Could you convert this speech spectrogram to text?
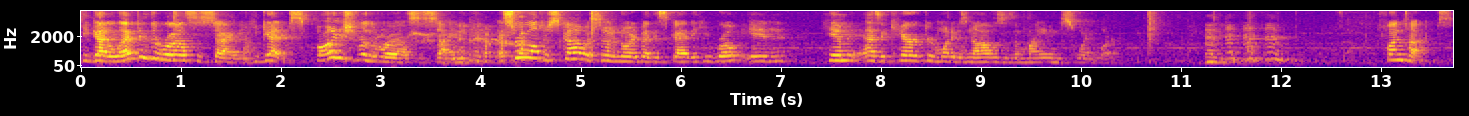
He got elected to the Royal Society. He got expunged from the Royal Society. And Sir Walter Scott was so annoyed by this guy that he wrote in him as a character in one of his novels as a mining swindler. So, fun times.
